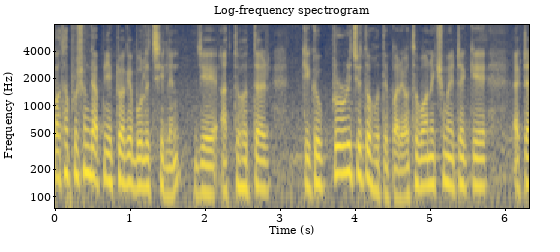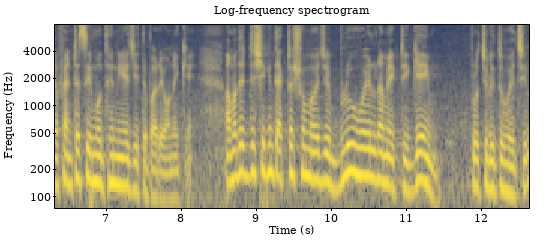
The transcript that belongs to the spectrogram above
কথা প্রসঙ্গে আপনি একটু আগে বলেছিলেন যে আত্মহত্যার কি কেউ প্ররোচিত হতে পারে অথবা অনেক সময় এটাকে একটা ফ্যান্টাসির মধ্যে নিয়ে যেতে পারে অনেকে। আমাদের দেশে কিন্তু একটা সময় যে ব্লু হোয়েল নামে একটি গেম প্রচলিত হয়েছিল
